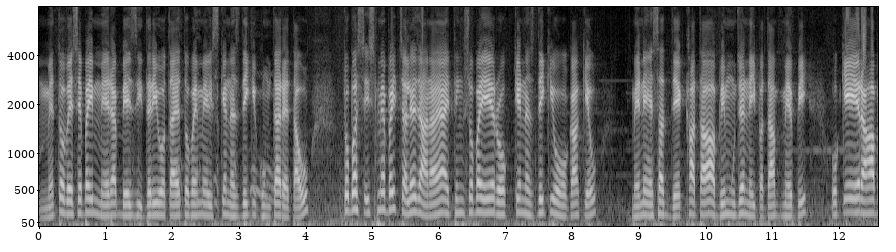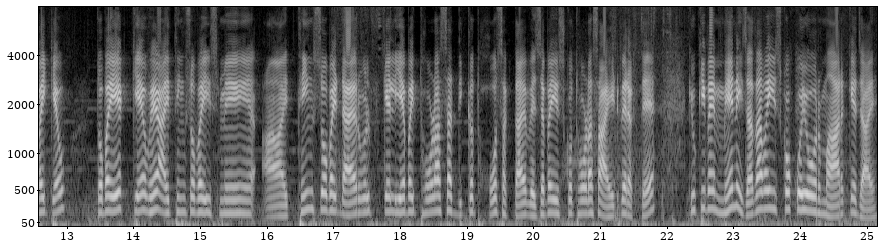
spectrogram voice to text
मैं तो वैसे भाई मेरा बेस इधर ही होता है तो भाई मैं इसके नज़दीक ही घूमता रहता हूँ। तो बस इसमें भाई चले जाना है आई थिंक सो भाई ये रोक के नज़दीक ही होगा क्यों? मैंने ऐसा देखा था, अभी मुझे नहीं पता, मे भी। ओके ये रहा भाई क्यों तो भाई एक केव है आई थिंक सो भाई इसमें आई थिंक सो भाई डायर वुल्फ के लिए भाई थोड़ा सा दिक्कत हो सकता है। वैसे भाई इसको थोड़ा सा हाइट पे रखते हैं, क्योंकि भाई मैं नहीं चाहता भाई इसको कोई और मार के जाए।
